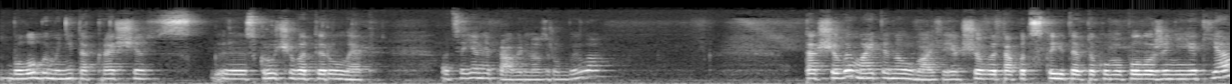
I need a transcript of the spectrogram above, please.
Було би мені так краще е, скручувати рулет. Оце я неправильно зробила. Так що ви маєте на увазі, якщо ви так от стоїте в такому положенні, як я,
